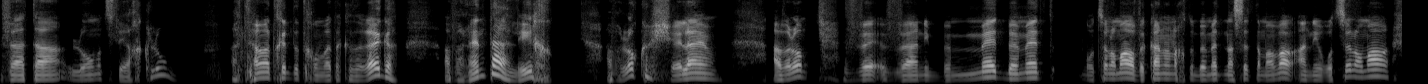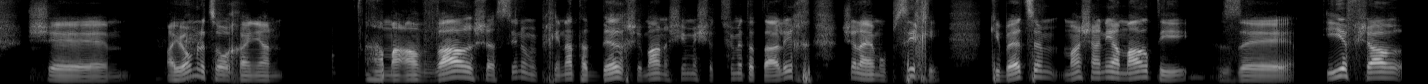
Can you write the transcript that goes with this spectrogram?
ואתה לא מצליח כלום. אתה מתחיל את התחום ואתה כזה, רגע, אבל אין תהליך, אבל לא קשה להם, אבל לא, ו- ואני באמת באמת רוצה לומר, וכאן אנחנו באמת נעשה את המעבר, אני רוצה לומר שהיום לצורך העניין, המעבר שעשינו מבחינת הדרך שבה אנשים משתפים את התהליך שלהם הוא פסיכי. כי בעצם מה שאני אמרתי זה אי אפשר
